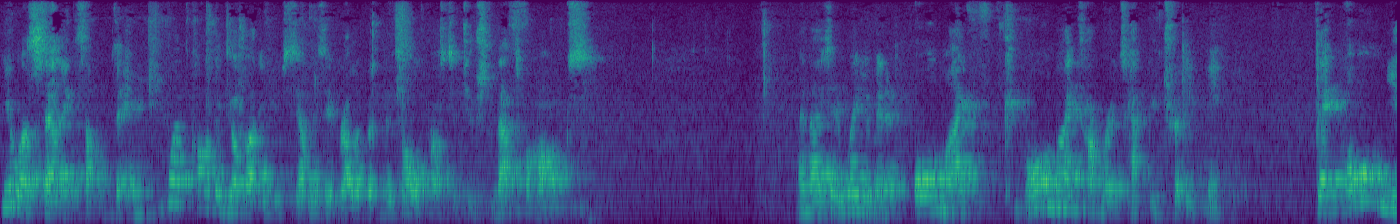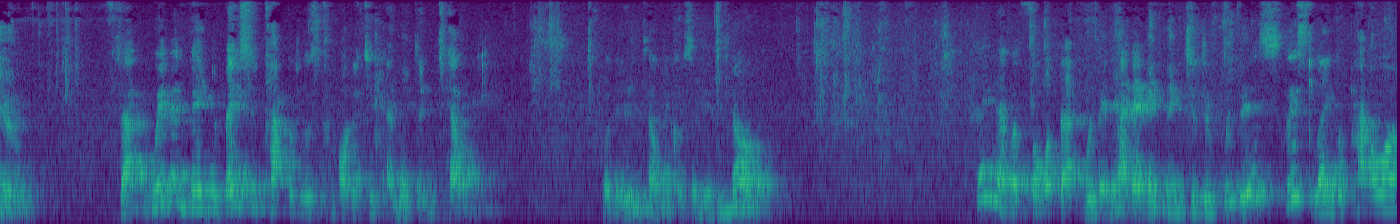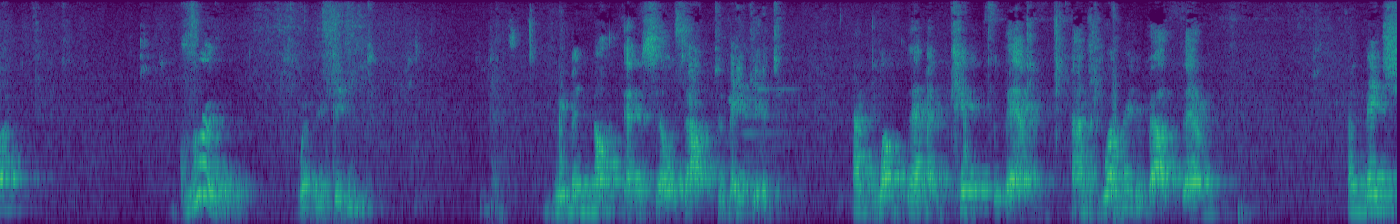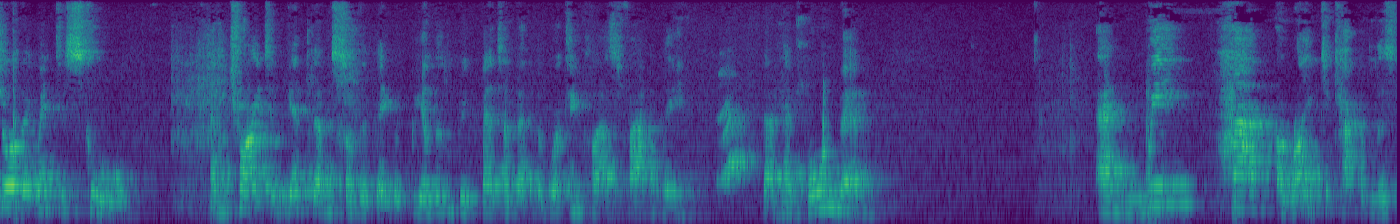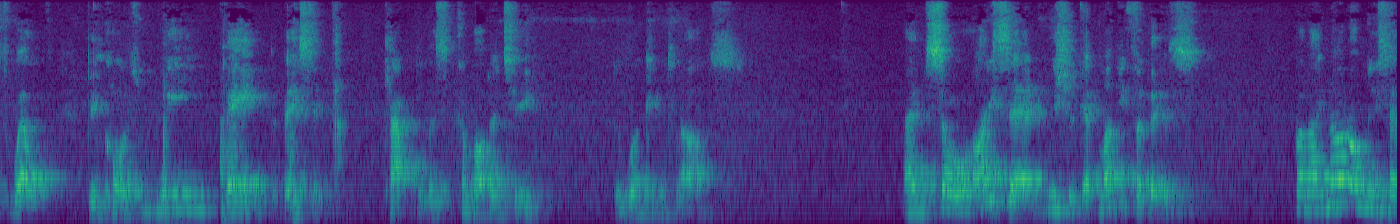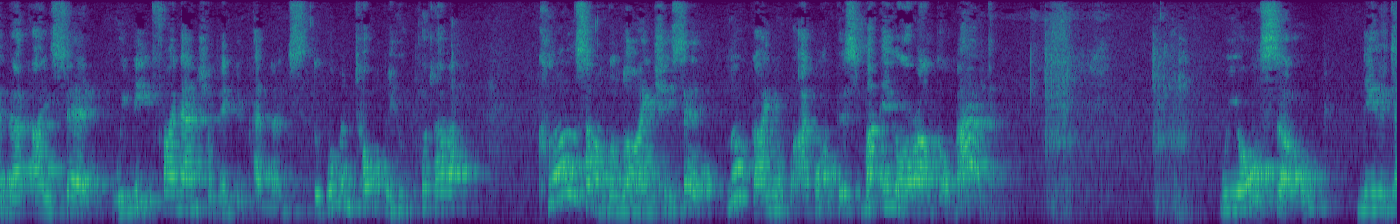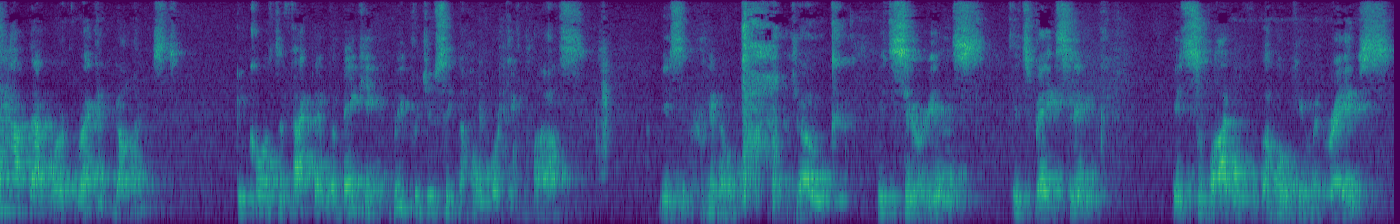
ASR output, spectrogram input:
You are selling something. What part of your body you sell is irrelevant. It's all prostitution. That's for Marx. And I said, wait a minute, all my, all my comrades have betrayed me. They all knew that women made the basic capitalist commodity and they didn't tell me. Well, they didn't tell me because they didn't know. They never thought that women had anything to do with this. This labor power grew. Well, they didn't. Women knocked themselves out to make it and loved them and cared for them and worried about them and made sure they went to school and try to get them so that they would be a little bit better than the working class family that had born them. And we had a right to capitalist wealth because we made the basic capitalist commodity, the working class. And so I said, we should get money for this. But I not only said that, I said, we need financial independence. The woman told me who put her clothes on the line. She said, look, I, I want this money or I'll go mad. We also needed to have that work recognized because the fact that we're making, reproducing the whole working class is, you know, a joke, it's serious, it's basic. It's survival for the whole human race.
